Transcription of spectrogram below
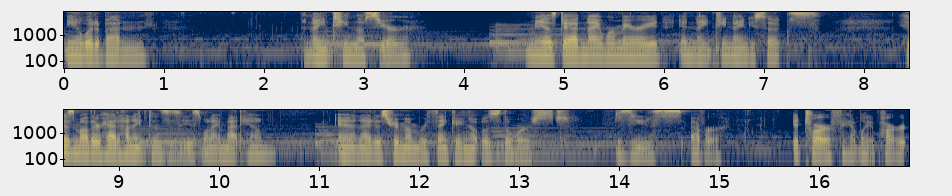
Mia would have been 19 this year. Mia's dad and I were married in 1996. His mother had Huntington's disease when I met him, and I just remember thinking it was the worst disease ever. It tore our family apart.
